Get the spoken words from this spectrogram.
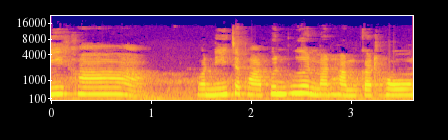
ดีค่ะ วันนี้จะพาเพื่อนๆมาทำกระทง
